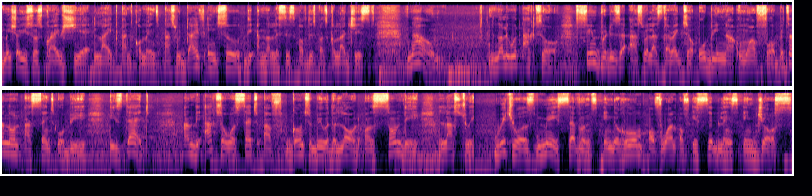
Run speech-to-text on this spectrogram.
make sure you subscribe, share, like and comment as we dive into the analysis of this particular gist. Now, Nollywood actor, film producer as well as director Obinna Nwafor, better known as Saint Obi, is dead. And the actor was said to have gone to be with the Lord on Sunday last week, which was May 7th in the home of one of his siblings in Jos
